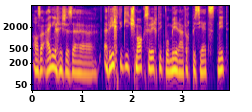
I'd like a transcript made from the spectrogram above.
Also eigentlich ist es eine, eine wichtige Geschmacksrichtung, die wir einfach bis jetzt nicht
